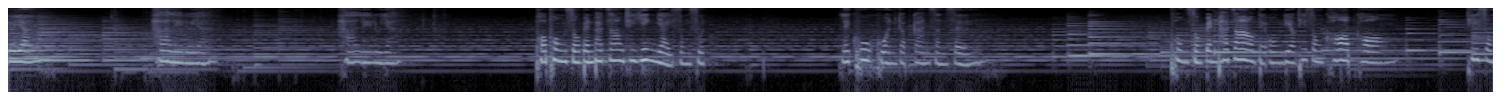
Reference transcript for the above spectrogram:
ลูยา ฮาเลลูยา ฮาเลลูยา เพราะพงทรงเป็นพระเจ้าที่ยิ่งใหญ่สูงสุด และคู่ควรกับการสรรเสริญ พงทรงเป็นพระเจ้าแต่องค์เดียวที่ทรงครอบครอง ที่ทรง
